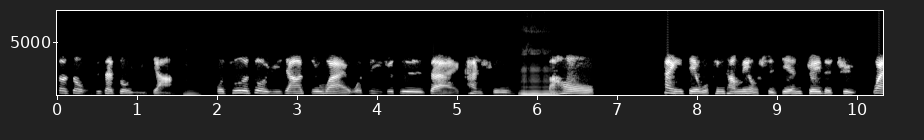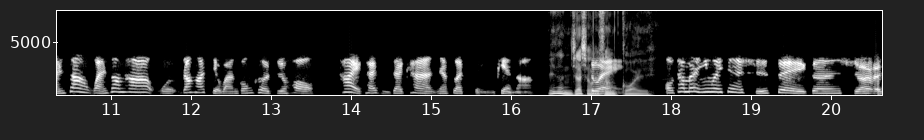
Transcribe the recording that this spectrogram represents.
课的时候，我就在做瑜伽。嗯我除了做瑜伽之外，我自己就是在看书，嗯嗯，然后看一些我平常没有时间追的剧。晚上晚上他我让他写完功课之后，他也开始在看 Netflix 的影片啊。哎，那你家小孩算对乖欸哦，他们因为现在十岁跟十二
